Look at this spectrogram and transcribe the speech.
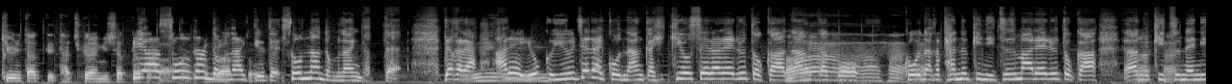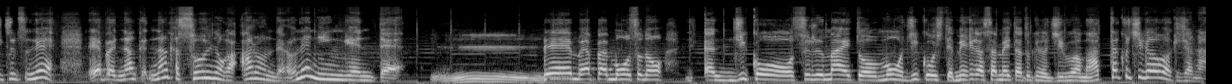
急に立って立ちくらみしちゃったいやそんなんでもないって言ってそんなんでもないんだって。だからあれよく言うじゃないこうなんか引き寄せられるとかなんかこうこうなんかタヌキに包まれるとかあの狐に包ね。やっぱりなんかなんかそういうのがあるんだよね人間って。でやっぱりもうその事故をする前ともう事故して目が覚めた時の自分は全く違うわけじゃない。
